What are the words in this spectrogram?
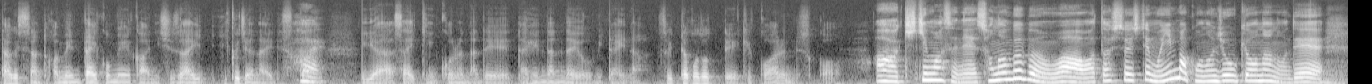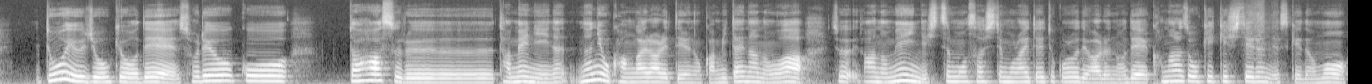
田口さんとか明太子メーカーに取材行くじゃないですか。はいいや最近コロナで大変なんだよみたいなそういったことって結構あるんですか？ああ聞きますねその部分は私としても今この状況なので、どういう状況でそれをこう打破するためにな何を考えられているのかみたいなのはちょあのメインで質問させてもらいたいところではあるので必ずお聞きしてるんですけども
